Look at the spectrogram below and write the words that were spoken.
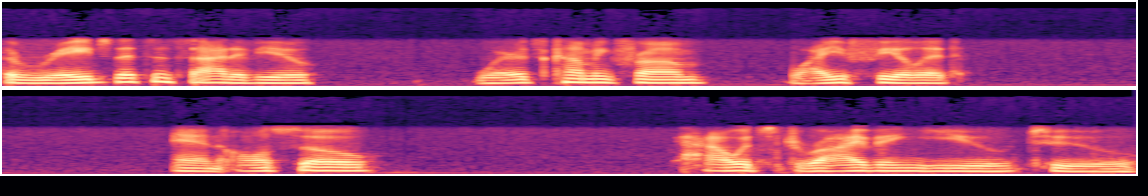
the rage that's inside of you, where it's coming from, why you feel it, and also how it's driving you to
